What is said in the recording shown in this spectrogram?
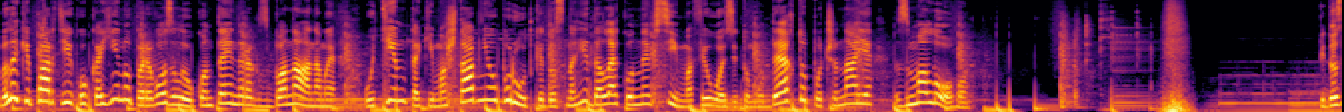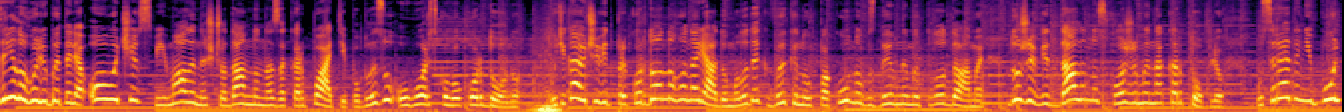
Великі партії кокаїну перевозили у контейнерах з бананами. Утім, такі масштабні оборудки до снаги далеко не всі мафіозі, тому дехто починає з малого. Підозрілого любителя овочів спіймали нещодавно на Закарпатті поблизу угорського кордону. Утікаючи від прикордонного наряду, молодик викинув пакунок з дивними плодами, дуже віддалено схожими на картоплю. Усередині бульб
